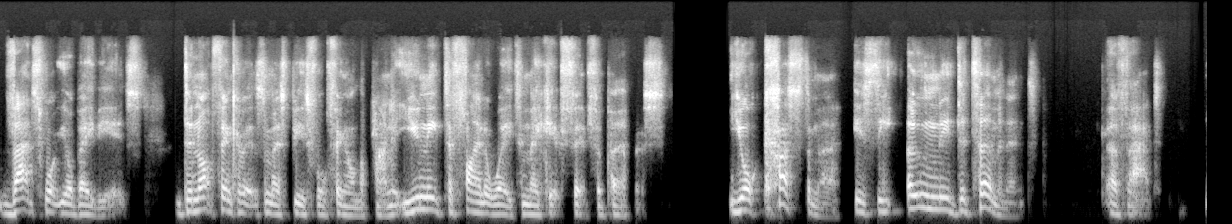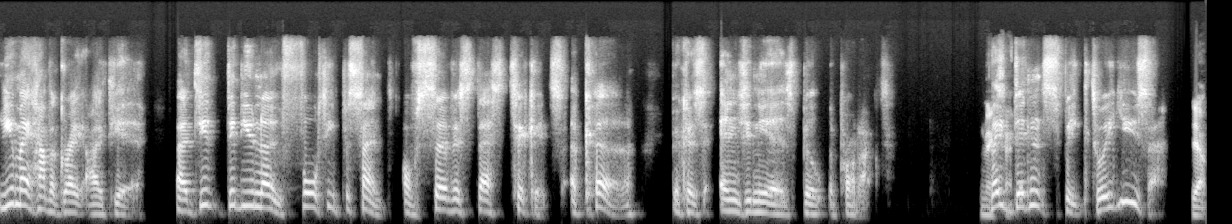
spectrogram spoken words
That's what your baby is. Do not think of it as the most beautiful thing on the planet. You need to find a way to make it fit for purpose. Your customer is the only determinant of that. You may have a great idea, uh, did, did you know 40% of service desk tickets occur because engineers built the product? Makes they sense. didn't speak to a user. Yeah.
